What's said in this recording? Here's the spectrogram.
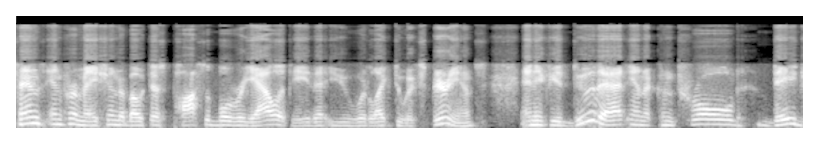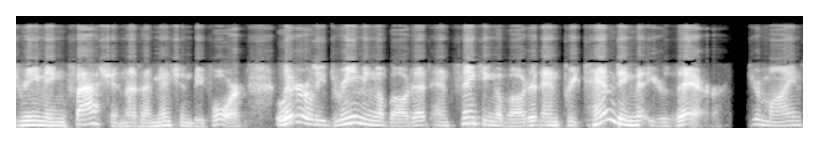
sends information about this possible reality that you would like to experience. And if you do that in a controlled daydreaming fashion, as I mentioned before, literally dreaming about it and thinking about it and pretending that you're there, your mind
